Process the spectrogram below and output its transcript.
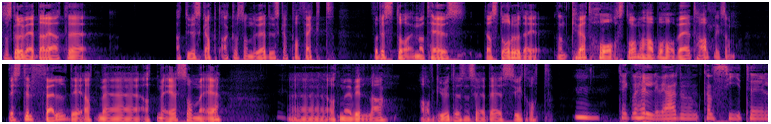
så skal du vite det at, eh, at du er skapt akkurat som du er. Du er skapt perfekt. For det står, i Matteus der står det jo det. Sant? Hvert hårstrå vi har på hodet, er talt, liksom. Det er ikke tilfeldig at vi, at vi er som vi er. Eh, at vi er villa av Gud. Det syns jeg det er sykt rått. Mm. Tenk hvor heldige vi er som kan si, til,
